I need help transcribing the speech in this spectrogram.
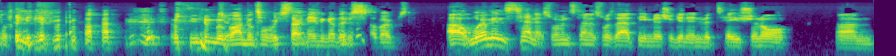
We need to move on. We need to move on before we start naming other suburbs. Uh, women's tennis. Women's tennis was at the Michigan Invitational. Um,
